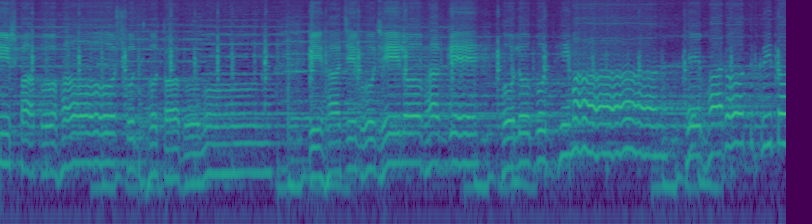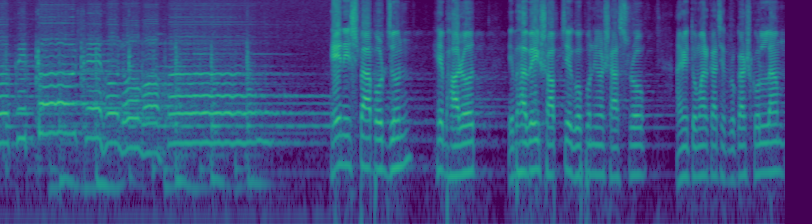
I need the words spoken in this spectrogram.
নিষ্পাপ হও শুদ্ধ তব মন ইহা যে বুঝিল ভাগ্যে হলো বুদ্ধিমান হে ভারত কৃত কৃত সে হলো মহান হে নিষ্পাপ অর্জুন হে ভারত এভাবেই সবচেয়ে গোপনীয় শাস্ত্র আমি তোমার কাছে প্রকাশ করলাম,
